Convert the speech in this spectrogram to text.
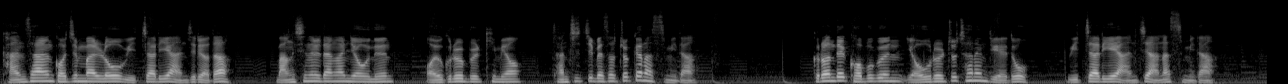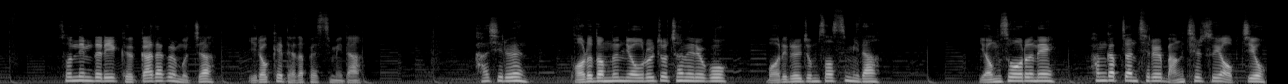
간사한 거짓말로 윗자리에 앉으려다 망신을 당한 여우는 얼굴을 붉히며 잔치집에서 쫓겨났습니다. 그런데 거북은 여우를 쫓아낸 뒤에도 윗자리에 앉지 않았습니다. 손님들이 그 까닭을 묻자 이렇게 대답했습니다. 사실은 버릇없는 여우를 쫓아내려고 머리를 좀 썼습니다. 염소 어른의 환갑잔치를 망칠 수야 없지요.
